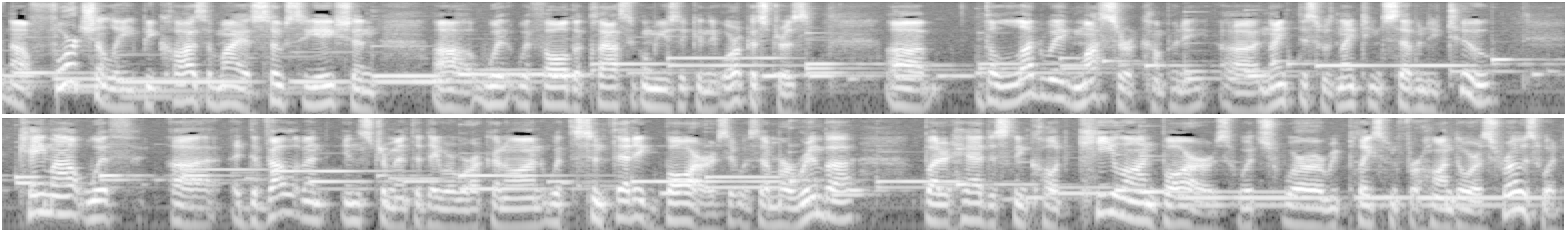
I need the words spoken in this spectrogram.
Now, fortunately, because of my association uh, with, with all the classical music and the orchestras, uh, the Ludwig Musser Company, uh, this was 1972, came out with uh, a development instrument that they were working on with synthetic bars. It was a marimba but it had this thing called Kelon bars, which were a replacement for Honduras rosewood.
